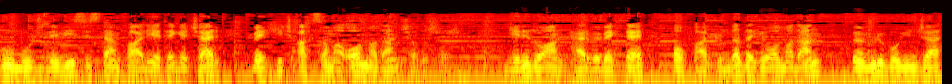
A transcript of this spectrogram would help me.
bu mucizevi sistem faaliyete geçer ve hiç aksama olmadan çalışır. Yeni doğan her bebekte o farkında dahi olmadan ömrü boyunca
